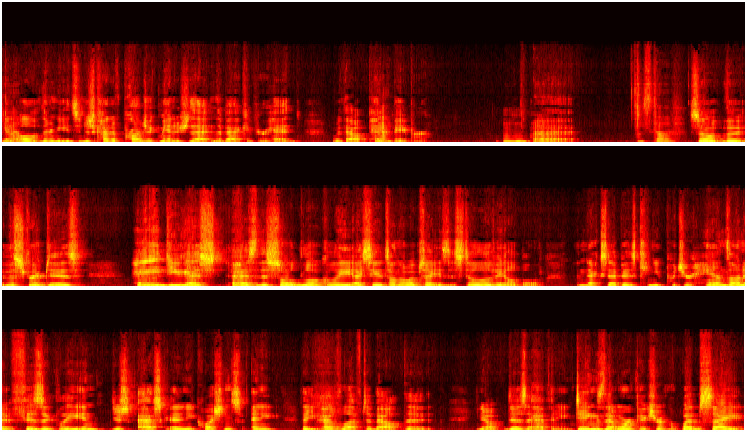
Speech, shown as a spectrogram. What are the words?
and Yeah. all of their needs, and just kind of project manage that in the back of your head without pen and paper. Mhm. Uh, It's tough. so the the script is, hey, do you guys has this sold locally? I see it's on the website. Is it still available? The next step is, can you put your hands on it physically and just ask any questions any that you have left about the, you know, does it have any dings that weren't pictured on the website?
